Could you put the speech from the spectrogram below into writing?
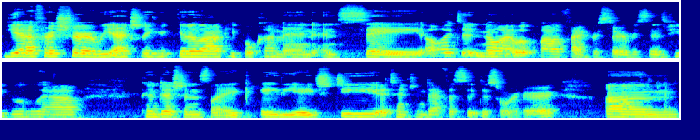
Yeah, for sure. We actually get a lot of people come in and say, "Oh, I didn't know I would qualify for services." People who have conditions like ADHD, attention deficit disorder, um,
